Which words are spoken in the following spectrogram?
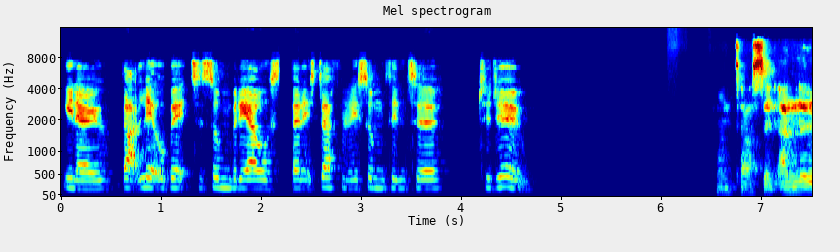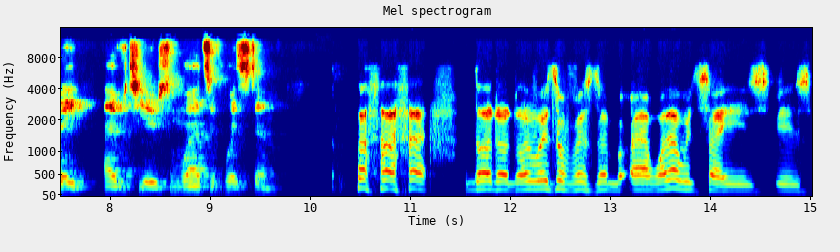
you know, that little bit to somebody else, then it's definitely something to to do. Fantastic. And Louis, over to you. Some words of wisdom. no, no, no words of wisdom. Uh, what I would say is, is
